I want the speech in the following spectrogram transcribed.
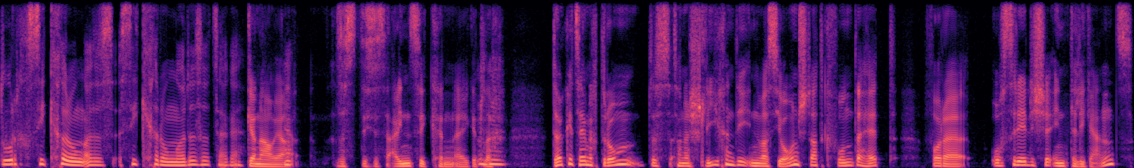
Durchsickerung, also Sickerung, oder sozusagen? Genau, ja. ja also dieses Einsickern eigentlich. Mhm. Da geht es eigentlich darum, dass so eine schleichende Invasion stattgefunden hat von einer außerirdischen Intelligenz,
